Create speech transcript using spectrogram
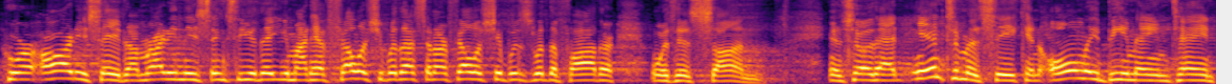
who are already saved. I'm writing these things to you that you might have fellowship with us, and our fellowship was with the Father, with His Son. And so that intimacy can only be maintained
